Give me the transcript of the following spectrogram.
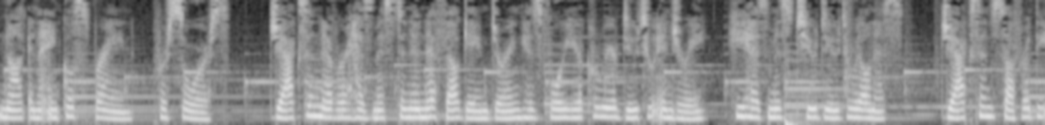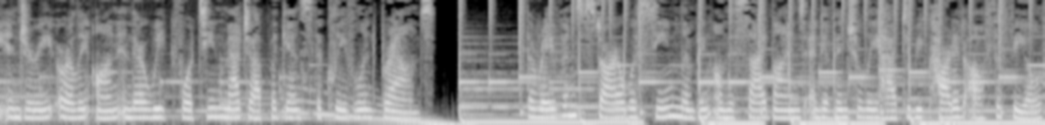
not an ankle sprain, per source. Jackson never has missed an NFL game during his four-year career due to injury, he has missed two due to illness. Jackson suffered the injury early on in their Week 14 matchup against the Cleveland Browns. The Ravens star was seen limping on the sidelines and eventually had to be carted off the field,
